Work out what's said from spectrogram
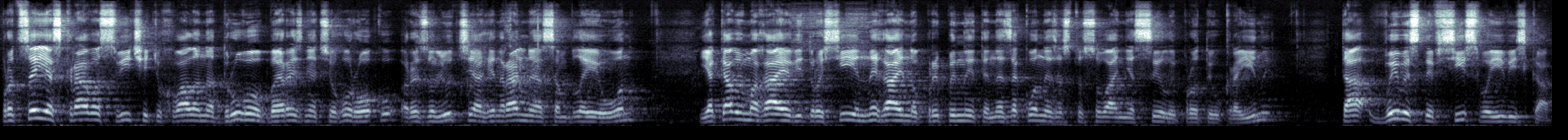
Про це яскраво свідчить ухвалена 2 березня цього року резолюція Генеральної асамблеї ООН, яка вимагає від Росії негайно припинити незаконне застосування сили проти України та вивести всі свої війська.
